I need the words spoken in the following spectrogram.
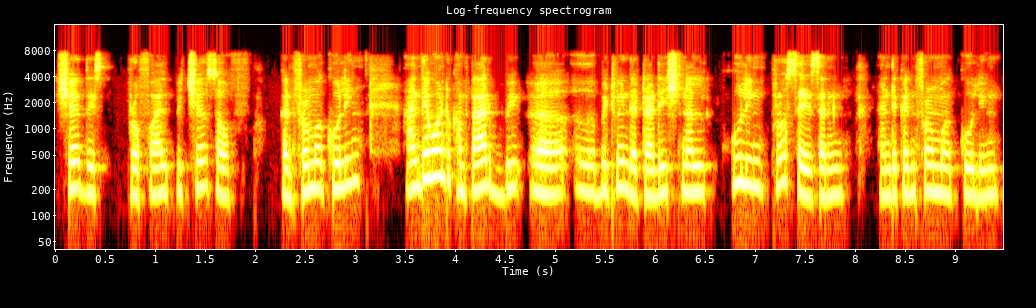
shared this profile pictures of conformer cooling and they want to compare be, uh, uh, between the traditional cooling process and and the conformer cooling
